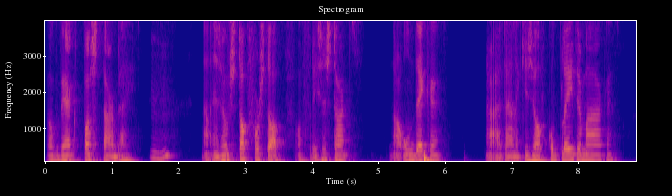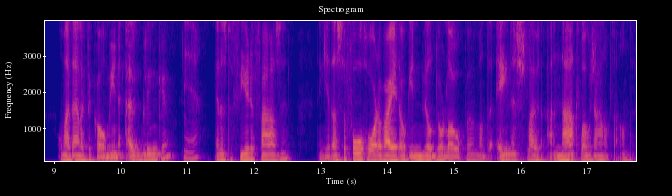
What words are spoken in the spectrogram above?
Welk werk past daarbij? Mm -hmm. Nou, en zo stap voor stap, van frisse start naar ontdekken, naar uiteindelijk jezelf completer maken, om uiteindelijk te komen in uitblinken. En dat is de vierde fase. Denk je, dat is de volgorde waar je het ook in wilt doorlopen, want de ene sluit naadloos aan op de andere.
